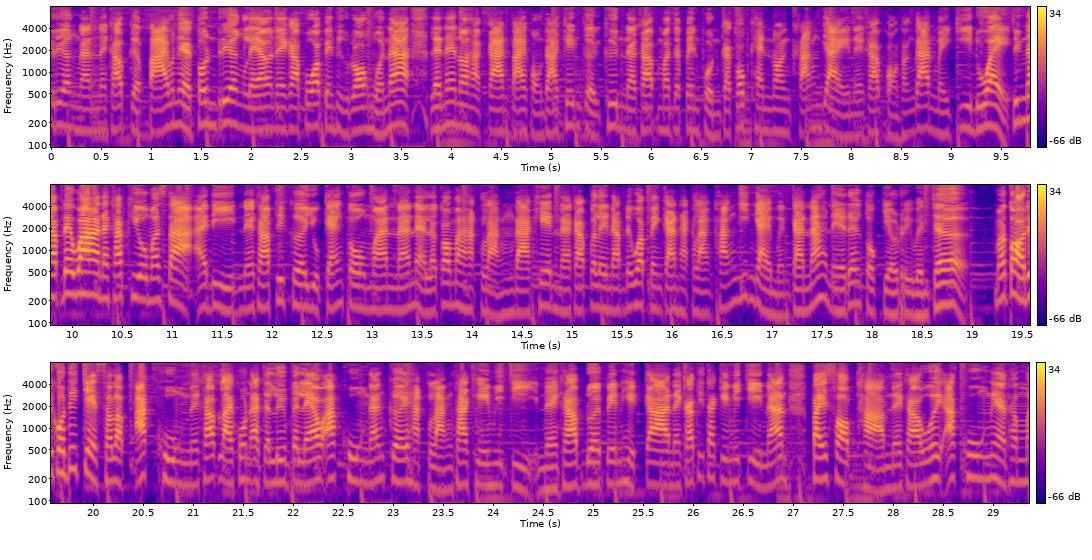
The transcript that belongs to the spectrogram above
เรื่องนั้นนะครับเกือบตายมาตั้งแต่ต้นเรื่องแล้วนะครับเพราะว่าเป็นถึงรองหัวหน้า และแน่นอนหากการตายของดาเคนเกิดขึ้นนะครับมันจะเป็นผลกระทบแคนนอนครั้งใหญ่นะครับของทางด้านไมกี้ด้วย จึงนับได้ว่านะครับคิโอมาสะอดีตนะครับที่เคยอยู่แก๊งโตมันนั้นเนี่ยแล้วก็มาหักหลังดาเคนนะครับก็เลยนับได้ว่าเป็นการหักหลังครั้งยิ่งใหญ่เหมือนกันนะในเรื่องโตเกียวรีเวนเจอร์ มาต่อที่คนที่ 7สำหรับอักคุงนะครับหลายคนอาจจะลืมไปแล้วอักคุงนั้นเคยหักหลังทาเคมิจินะครับโดยเป็นเหตุการณ์นะครับที่ทาเคมิจินั้นไปสอบถามนะครับเฮ้ยอักคุงเนี่ยทำไม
